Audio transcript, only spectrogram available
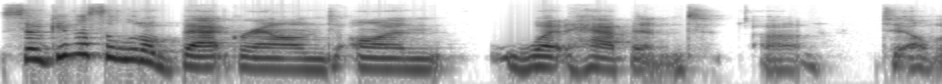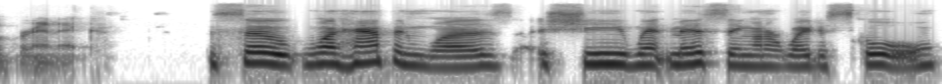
so, give us a little background on what happened uh, to Elva Brannock. So, what happened was she went missing on her way to school.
